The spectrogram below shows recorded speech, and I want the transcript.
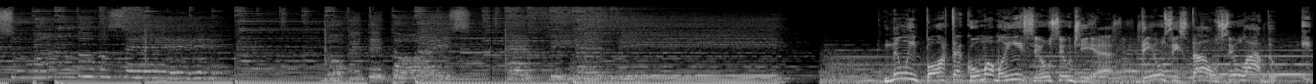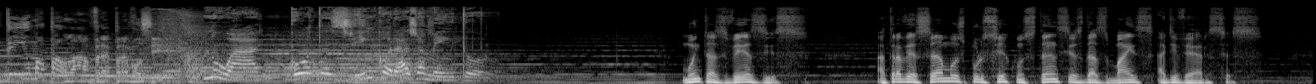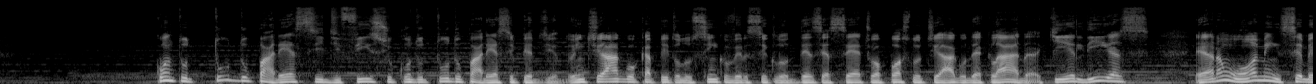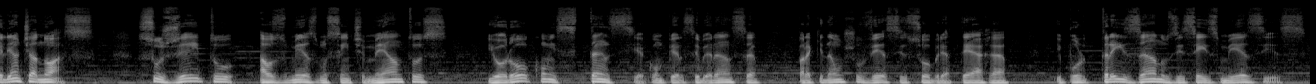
abençoando você. 92 FM. Não importa como amanheceu o seu dia, Deus está ao seu lado e tem uma palavra para você. No ar, gotas de encorajamento. Muitas vezes atravessamos por circunstâncias das mais adversas. Quando tudo parece difícil, quando tudo parece perdido. Em Tiago, capítulo 5, versículo 17, o apóstolo Tiago declara que Elias era um homem semelhante a nós, sujeito aos mesmos sentimentos, e orou com instância, com perseverança, para que não chovesse sobre a terra, e por três anos e seis meses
